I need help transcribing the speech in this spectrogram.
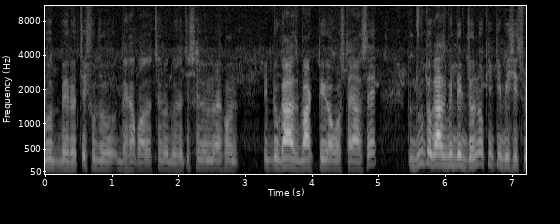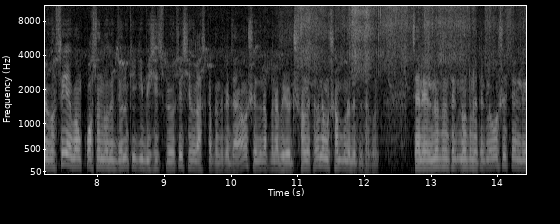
রোদ বের হচ্ছে, শুধু দেখা পাওয়া যাচ্ছে রোদ বের হচ্ছে, সেজন্য এখন একটু গাছ বাড়তির অবস্থায় আছে। তো দ্রুত গাছ বৃদ্ধির জন্য কী কী বিষ স্প্রে করছি এবং পচন রোধের জন্য কী কী বিষ স্প্রে করছি, সেগুলো আজকে আপনাদেরকে জানাব। সেজন্য আপনারা ভিডিওটির সঙ্গে থাকুন এবং সম্পূর্ণ দেখতে থাকুন। চ্যানেল নতুন নতুন হয়ে থাকলে অবশ্যই চ্যানেলটি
